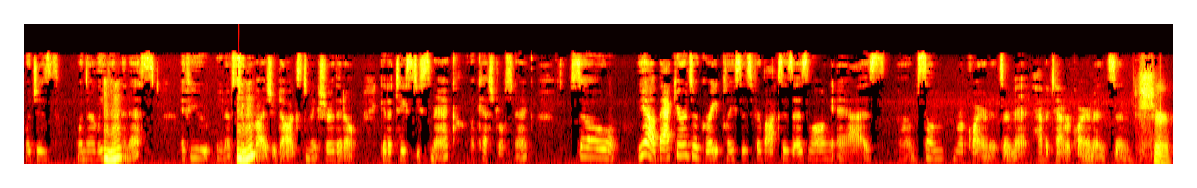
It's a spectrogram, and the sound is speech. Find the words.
which is when they're leaving mm-hmm. the nest, if you, you know, supervise mm-hmm. your dogs to make sure they don't get a tasty snack, a kestrel snack. So, yeah, backyards are great places for boxes as long as um, some requirements are met, habitat requirements, and sure,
